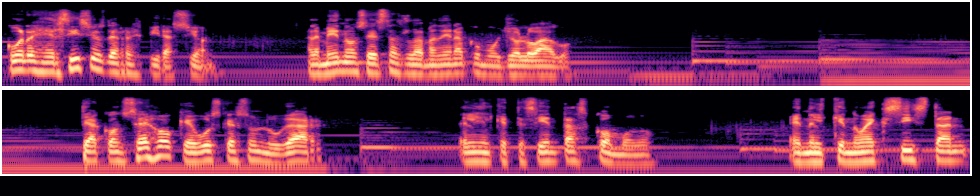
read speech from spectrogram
con ejercicios de respiración. Al menos esta es la manera como yo lo hago. Te aconsejo que busques un lugar en el que te sientas cómodo, en el que no existan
